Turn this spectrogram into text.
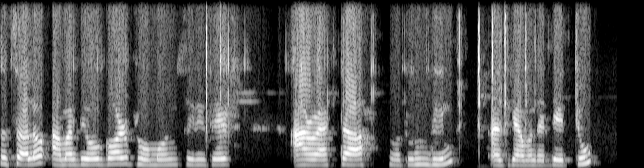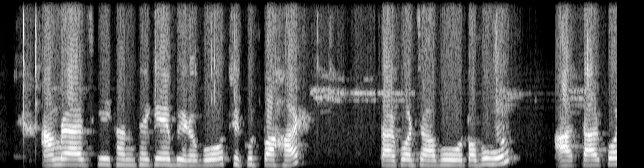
তো চলো আমার দেওঘর ভ্রমণ সিরিজের আরও একটা নতুন দিন, আজকে আমাদের ডে টু আমরা আজকে এখান থেকে বেরোবো ত্রিকুট পাহাড়, তারপর যাব তপবন, আর তারপর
